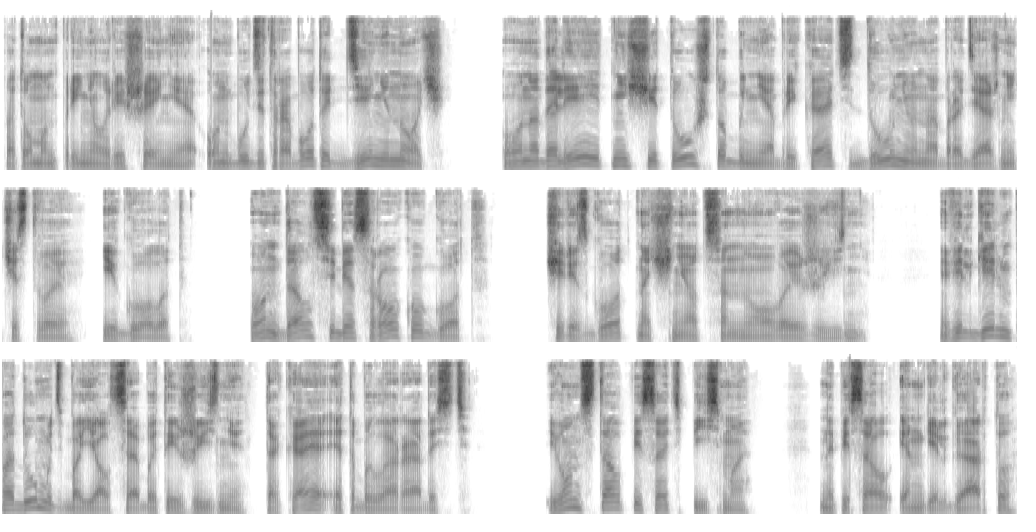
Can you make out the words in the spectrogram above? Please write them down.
Потом он принял решение. Он будет работать день и ночь. Он одолеет нищету, чтобы не обрекать Дуню на бродяжничество и голод. Он дал себе сроку год. Через год начнется новая жизнь. Вильгельм подумать боялся об этой жизни, такая это была радость. И он стал писать письма написал Энгельгарту,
